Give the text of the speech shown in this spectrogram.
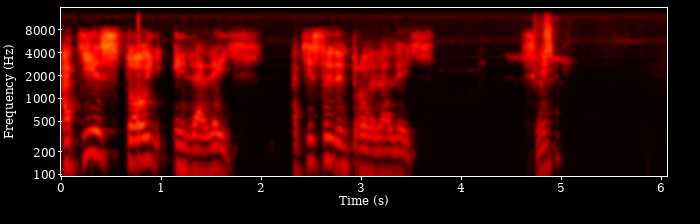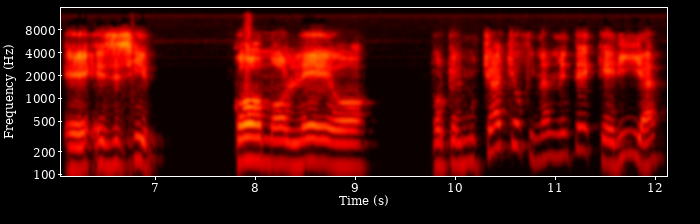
Aquí estoy en la ley, aquí estoy dentro de la ley. ¿sí? Eh, es decir, como leo, porque el muchacho finalmente quería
